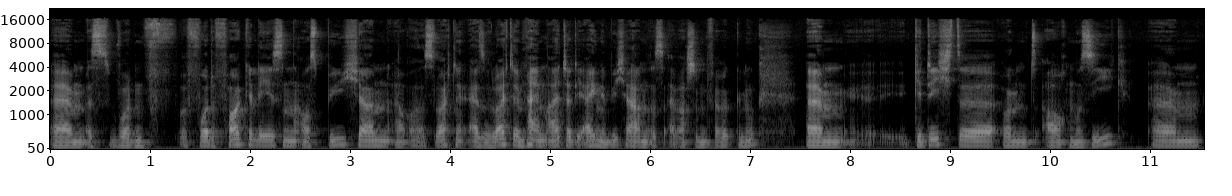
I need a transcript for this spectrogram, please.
Ähm, es wurden, wurde vorgelesen aus Büchern, äh, aus Leute, also Leute in meinem Alter, die eigene Bücher haben, das ist einfach schon verrückt genug. Ähm, äh, Gedichte und auch Musik. Ähm,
